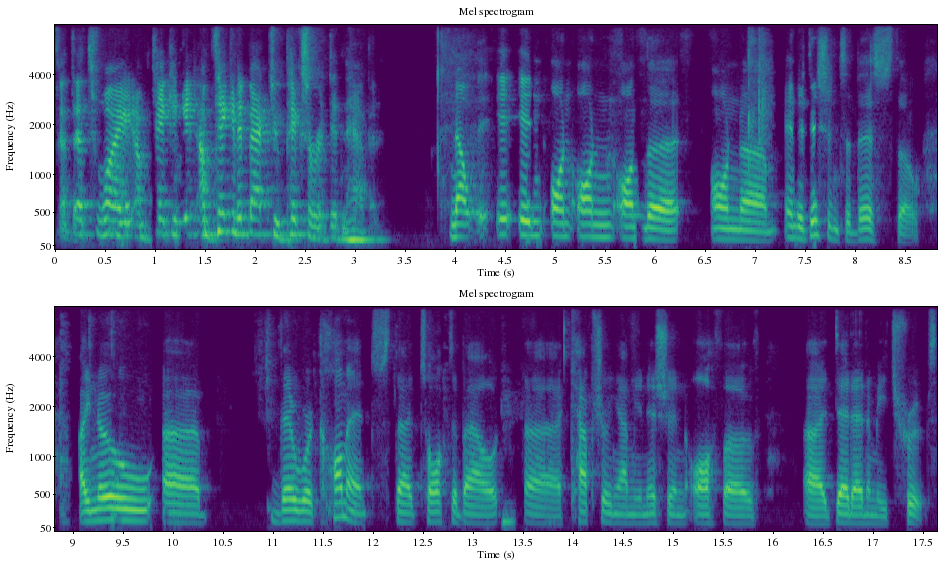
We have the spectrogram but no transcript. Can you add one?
That, that's why I'm taking it. I'm taking it back to pics or. It didn't happen. Now, in on on on the on um, in addition to this, though, I know uh, there were comments that talked about uh, capturing ammunition off of uh, dead enemy troops.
